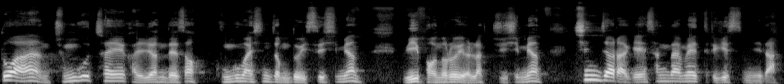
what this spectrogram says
또한 중고차에 관련돼서 궁금하신 점도 있으시면 위 번호로 연락 주시면 친절하게 상담해 드리겠습니다.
